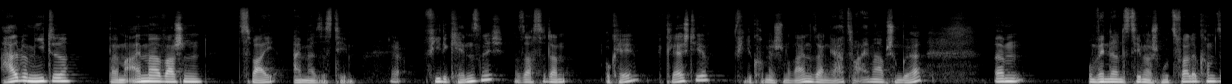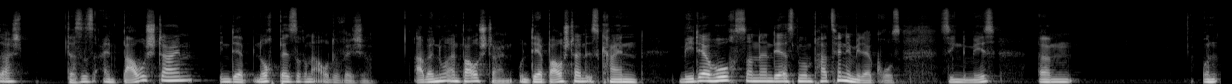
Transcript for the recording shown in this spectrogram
halbe Miete beim Eimerwaschen, zwei Eimersystem. Ja. Viele kennen es nicht. Da sagst du dann, okay, erkläre ich dir. Viele kommen ja schon rein und sagen, ja, zwei Eimer habe ich schon gehört. Ähm, und wenn dann das Thema Schmutzfalle kommt, sag ich, das ist ein Baustein in der noch besseren Autowäsche. Aber nur ein Baustein. Und der Baustein ist kein Meter hoch, sondern der ist nur ein paar Zentimeter groß, sinngemäß. Ähm, und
